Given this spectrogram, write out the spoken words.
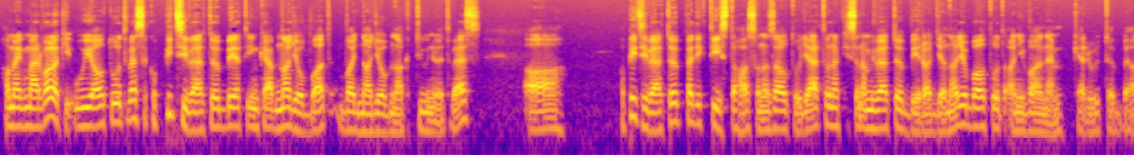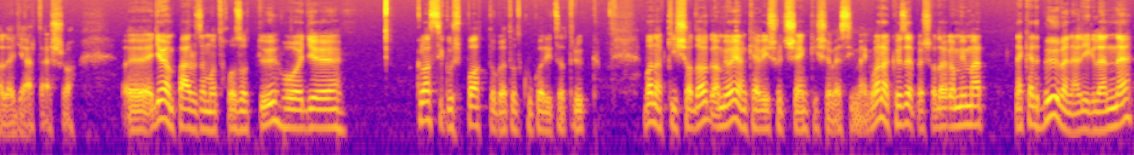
Ha meg már valaki új autót vesz, akkor picivel többért inkább nagyobbat, vagy nagyobbnak tűnőt vesz. A a picivel több pedig tiszta haszon az autógyártónak, hiszen amivel többé adja a nagyobb autót, annyival nem kerül többe a legyártásra. Egy olyan párhuzamot hozott ő, hogy klasszikus pattogatott kukorica trükk. Van a kis adag, ami olyan kevés, hogy senki se veszi meg. Van a közepes adag, ami már neked bőven elég lenne,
